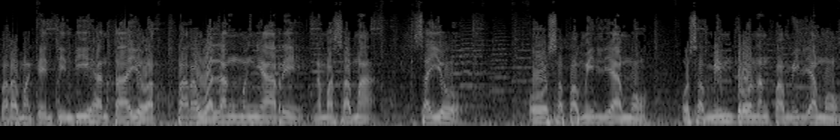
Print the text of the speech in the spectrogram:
para magkaintindihan tayo at para walang mangyari na masama sa iyo o sa pamilya mo o sa membro ng pamilya mo,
